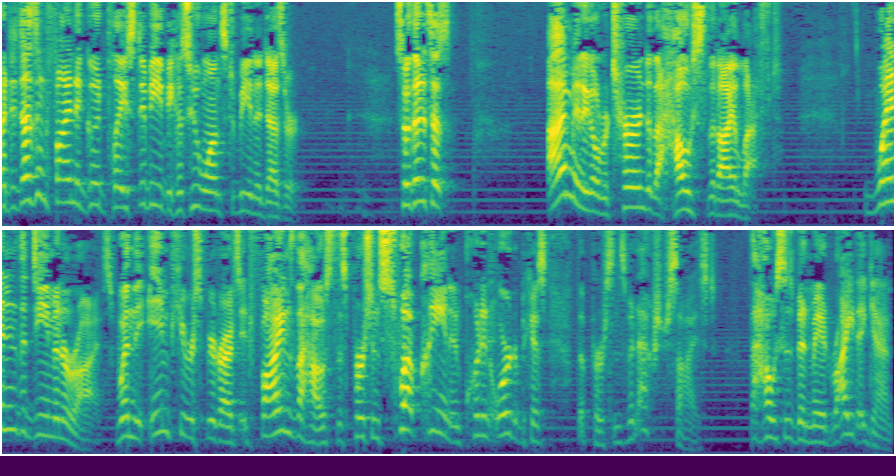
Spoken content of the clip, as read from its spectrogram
But it doesn't find a good place to be because who wants to be in a desert? So then it says, I'm going to go return to the house that I left when the demon arrives, when the impure spirit arrives, it finds the house, this person swept clean and put in order because the person's been exorcised. The house has been made right again.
